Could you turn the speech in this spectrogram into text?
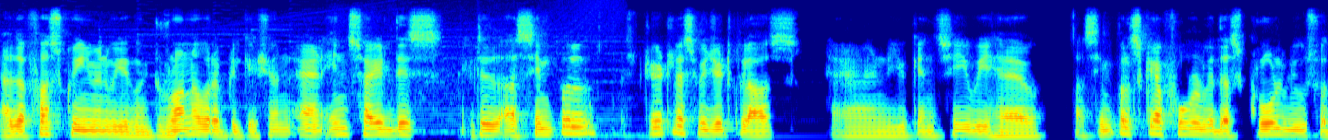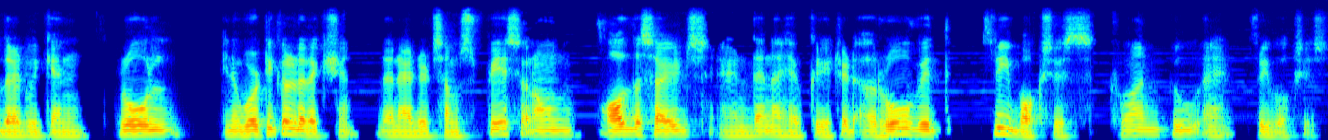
as a first screen when we are going to run our application and inside this it is a simple stateless widget class and you can see we have a simple scaffold with a scroll view so that we can scroll in a vertical direction. Then added some space around all the sides and then I have created a row with three boxes one two and three boxes.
